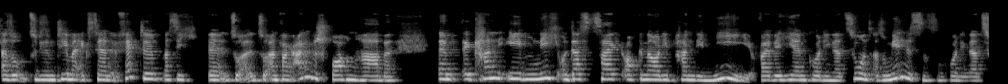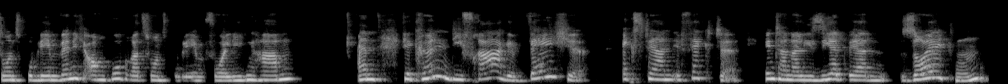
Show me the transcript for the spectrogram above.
also zu diesem Thema externe Effekte, was ich äh, zu, zu Anfang angesprochen habe, ähm, kann eben nicht, und das zeigt auch genau die Pandemie, weil wir hier ein Koordinations-, also mindestens ein Koordinationsproblem, wenn nicht auch ein Kooperationsproblem vorliegen haben. Ähm, wir können die Frage, welche externen Effekte internalisiert werden sollten,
